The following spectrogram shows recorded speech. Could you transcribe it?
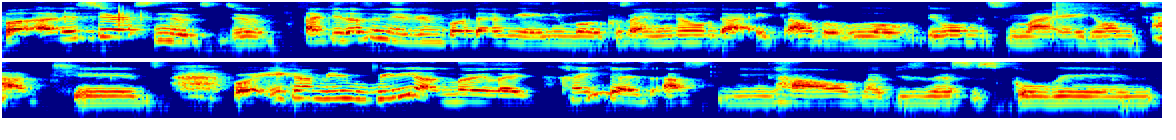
But on a serious note, though, like, it doesn't even bother me anymore because I know that it's out of love. They want me to marry, they want me to have kids but it can be really annoying. Like, can you guys ask me how my business is going?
